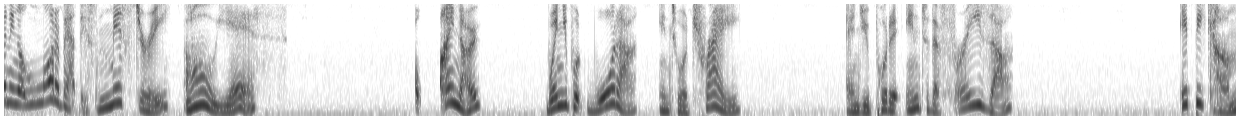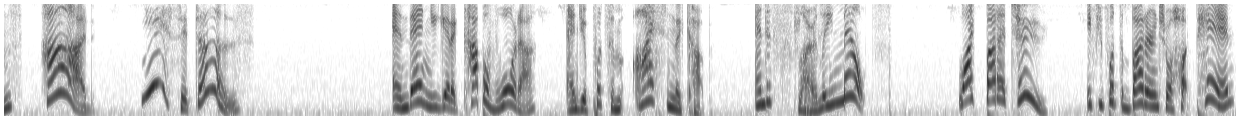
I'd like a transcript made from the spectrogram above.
Learning a lot about this mystery. Oh, yes. Oh, I know. When you put water into a tray and you put it into the freezer, it becomes hard. Yes, it does. And then you get a cup of water and you put some ice in the cup and it slowly melts. Like butter, too. If you put the butter into a hot pan,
